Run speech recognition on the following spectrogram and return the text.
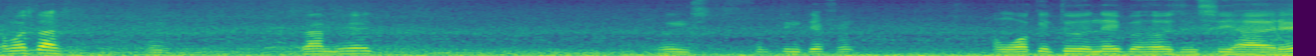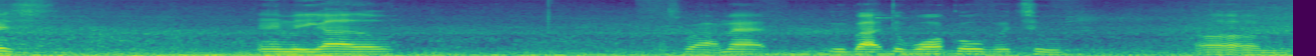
¿Cómo estás? So I'm here doing something different. I'm walking through the neighborhoods and see how it is. Envigado. That's where I'm at. We're about to walk over to um,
